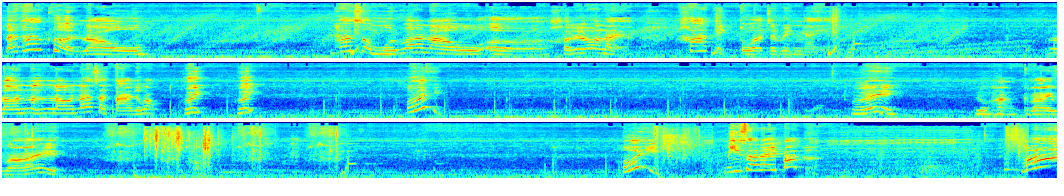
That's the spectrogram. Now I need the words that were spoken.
แล้วถ้าเกิดเรา ถ้าสมมุติว่าเรา เออเขาเรียกว่าอะไรอะค่าติดตัวจะเป็นไง เราเราน่าจะตายหรือเปล่าเฮ้ย เฮ้ย เฮ้ย เฮ้ย อยู่ห่างไกลไว้ เฮ้ย มีสไนปอร์ไม่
